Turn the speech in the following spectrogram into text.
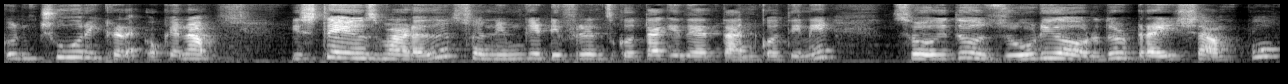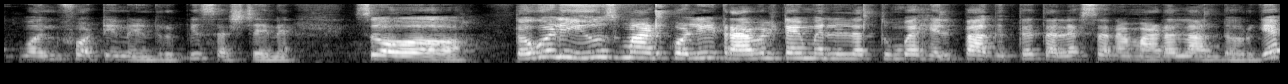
ಕೊಂಚೂರು ಈ ಕಡೆ ಓಕೆನಾ ಇಷ್ಟೇ ಯೂಸ್ ಮಾಡೋದು ಸೊ ನಿಮಗೆ ಡಿಫ್ರೆನ್ಸ್ ಗೊತ್ತಾಗಿದೆ ಅಂತ ಅನ್ಕೋತೀನಿ. ಸೊ ಇದು ಜೂಡಿಯೋ ಅವ್ರದ್ದು dry shampoo one forty nine rupees ಅಷ್ಟೇ ಸೊ ತಗೊಳ್ಳಿ ಯೂಸ್ ಮಾಡ್ಕೊಳ್ಳಿ. ಟ್ರಾವೆಲ್ ಟೈಮಲ್ಲೆಲ್ಲ ತುಂಬ ಹೆಲ್ಪ್ ಆಗುತ್ತೆ. ತಲೆ ಸ್ನಾನ ಮಾಡಲ್ಲ ಅಂದವ್ರಿಗೆ.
